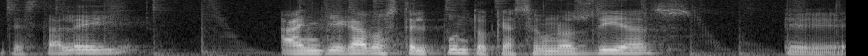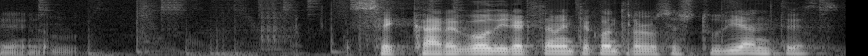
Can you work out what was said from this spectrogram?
de esta ley, han llegado hasta el punto que hace unos días eh, se cargó directamente contra los estudiantes.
